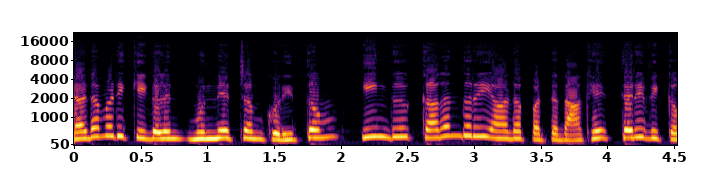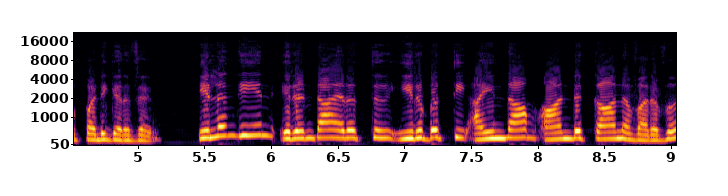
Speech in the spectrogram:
நடவடிக்கைகளின் முன்னேற்றம் குறித்தும் இங்கு கலந்துரையாடப்பட்டதாக தெரிவிக்கப்படுகிறது. இலங்கையின் இரண்டாயிரத்து இருபத்தி ஐந்தாம் ஆண்டுக்கான வரவு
